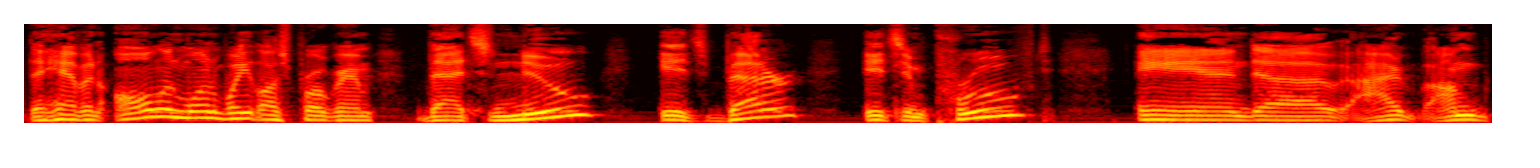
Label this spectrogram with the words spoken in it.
they have an all in one weight loss program that's new, it's better, it's improved and uh, I, am I'm,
